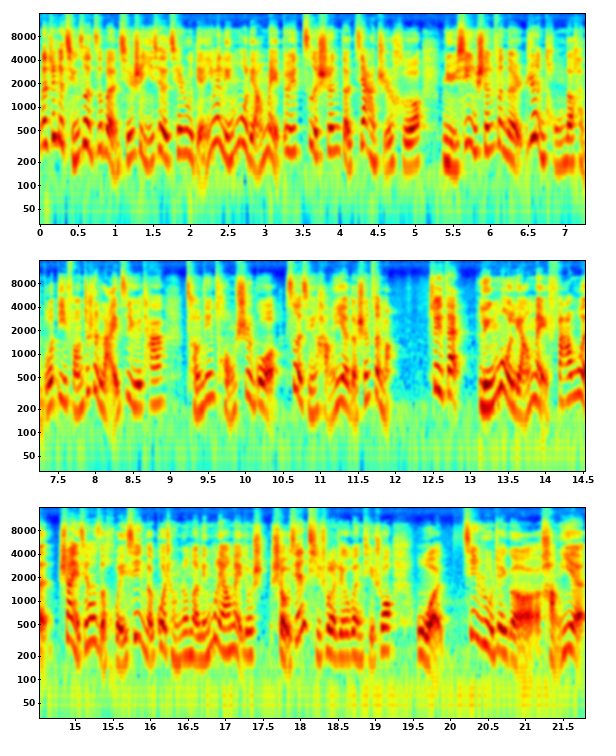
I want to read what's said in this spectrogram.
那这个情色资本其实是一切的切入点，因为铃木良美对于自身的价值和女性身份的认同的很多地方，就是来自于她曾经从事过色情行业的身份嘛。所以在铃木良美发问上野千鹤子回信的过程中呢，铃木良美就是首先提出了这个问题，说我进入这个行业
